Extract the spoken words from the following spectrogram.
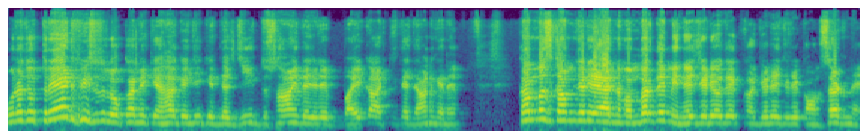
ਉਹਨਾਂ ਚੋਂ 63% ਲੋਕਾਂ ਨੇ ਕਿਹਾ ਕਿ ਜੀ ਕਿ ਦਿਲਜੀਤ ਦੁਸਾਂਝ ਦੇ ਜਿਹੜੇ ਬਾਈਕਾਟ ਕੀਤੇ ਜਾਣਗੇ ਨੇ, ਕਮ ਸ ਕਮ ਜਿਹੜੇ ਆ ਨਵੰਬਰ ਦੇ ਮਹੀਨੇ ਜਿਹੜੇ ਉਹਦੇ ਜਿਹੜੇ ਜਿਹੜੇ ਕਨਸਰਟ ਨੇ,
